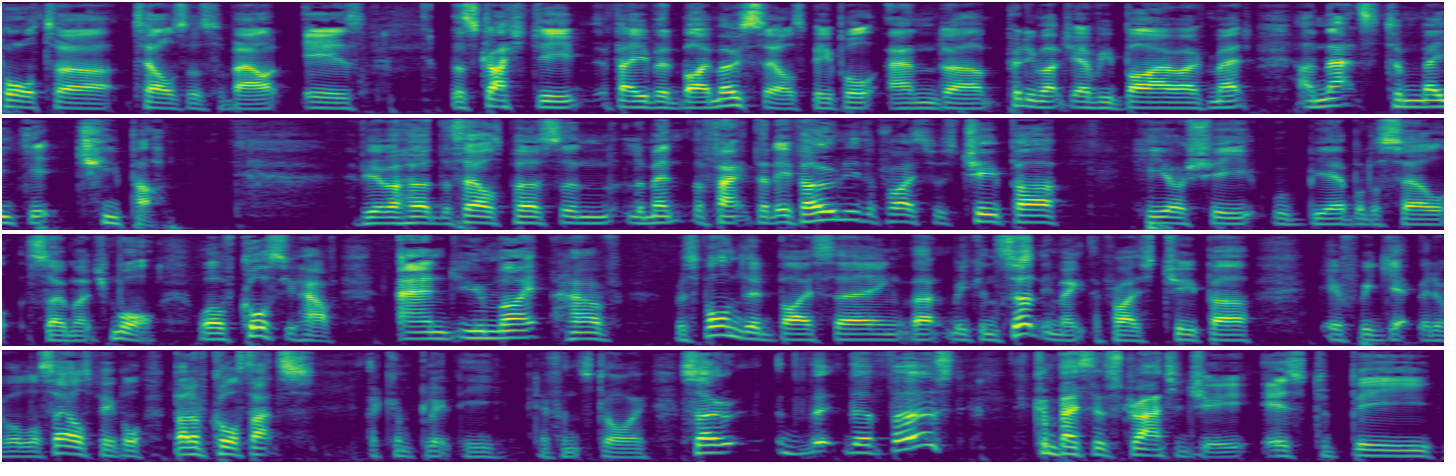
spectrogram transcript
Porter tells us about is the strategy favoured by most salespeople and uh, pretty much every buyer I've met, and that's to make it cheaper. Have you ever heard the salesperson lament the fact that if only the price was cheaper, he or she would be able to sell so much more? Well, of course you have. And you might have responded by saying that we can certainly make the price cheaper if we get rid of all the salespeople. But of course, that's a completely different story. So the, the first competitive strategy is to be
